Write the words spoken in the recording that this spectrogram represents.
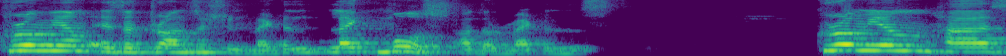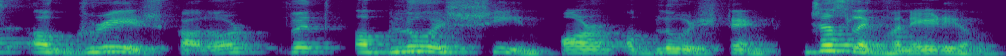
Chromium is a transition metal like most other metals. Chromium has a grayish color with a bluish sheen or a bluish tint, just like vanadium.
